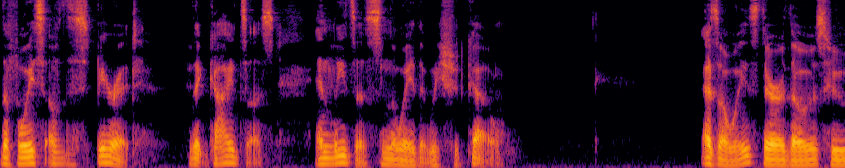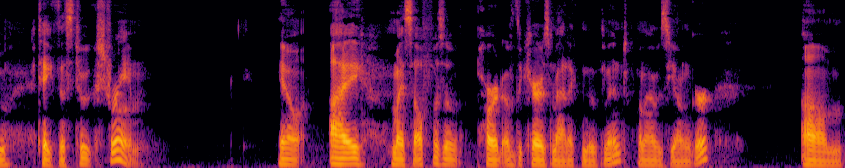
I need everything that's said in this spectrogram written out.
the voice of the Spirit that guides us and leads us in the way that we should go. As always, there are those who take this to extreme. You know, I myself was a part of the charismatic movement when I was younger um,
